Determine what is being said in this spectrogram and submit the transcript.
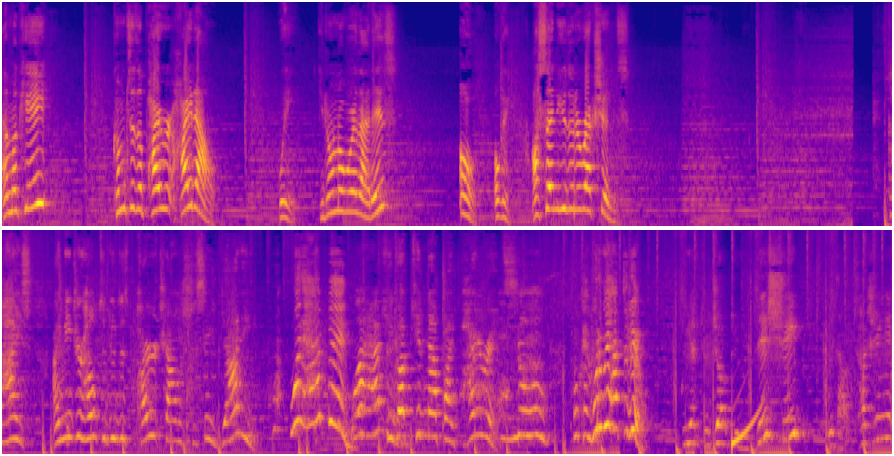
Emma Kate? Come to the pirate hideout. Wait, you don't know where that is? Oh, okay. I'll send you the directions. Guys, I need your help to do this pirate challenge to save Daddy. What happened? What happened? He got kidnapped by pirates. Oh no. Okay, what do we have to do? We have to jump through this shape without touching it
